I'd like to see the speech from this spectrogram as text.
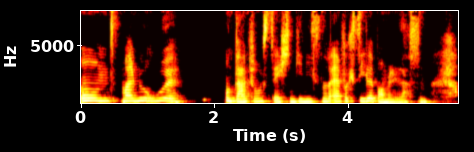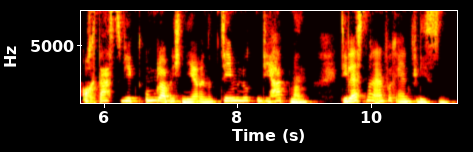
und mal nur Ruhe unter Anführungszeichen genießen oder einfach Seele baumeln lassen. Auch das wirkt unglaublich nährend und zehn Minuten, die hat man. Die lässt man einfach einfließen.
